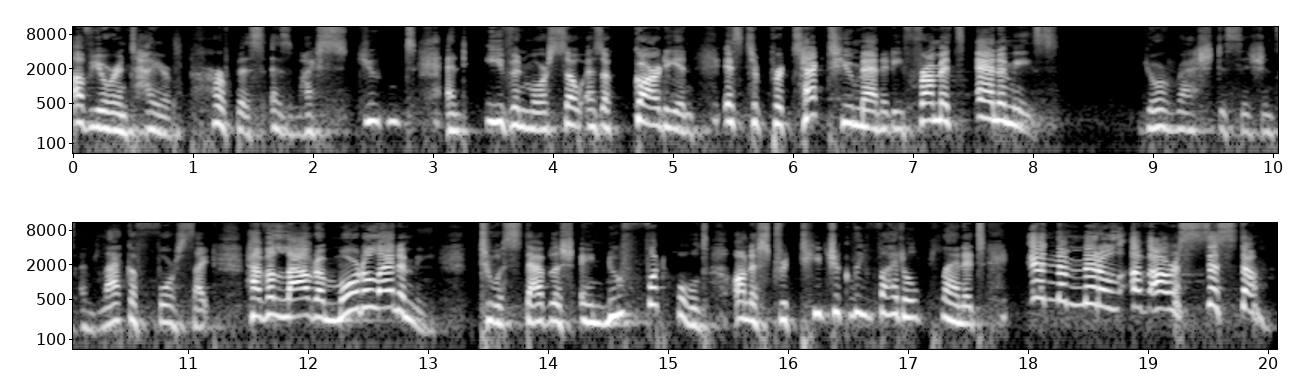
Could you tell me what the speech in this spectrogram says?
of your entire purpose as my student, and even more so as a guardian, is to protect humanity from its enemies. Your rash decisions and lack of foresight have allowed a mortal enemy to establish a new foothold on a strategically vital planet in the middle of our system.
